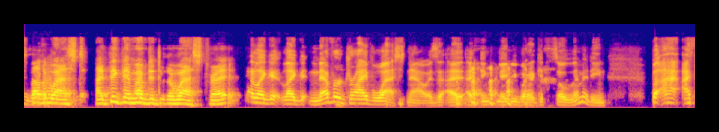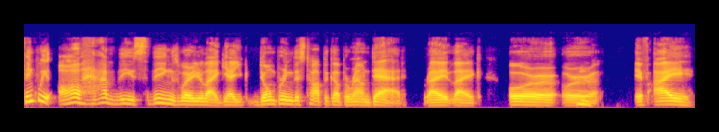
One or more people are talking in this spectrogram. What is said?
southwest. Like I think they moved it to the west, right? Yeah, like like never drive west now is I, I think maybe where it gets so limiting but I, I think we all have these things where you're like, yeah, you don't bring this topic up around dad, right? Like, or or mm. if I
